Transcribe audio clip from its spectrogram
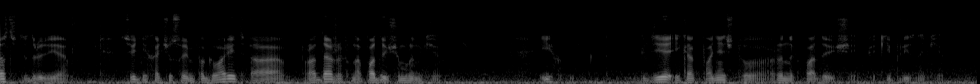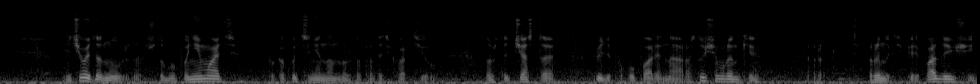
Здравствуйте, друзья! Сегодня хочу с вами поговорить о продажах на падающем рынке. Их где и как понять, что рынок падающий, какие признаки. Для чего это нужно? Чтобы понимать, по какой цене нам нужно продать квартиру. Потому что часто люди покупали на растущем рынке, рынок теперь падающий,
